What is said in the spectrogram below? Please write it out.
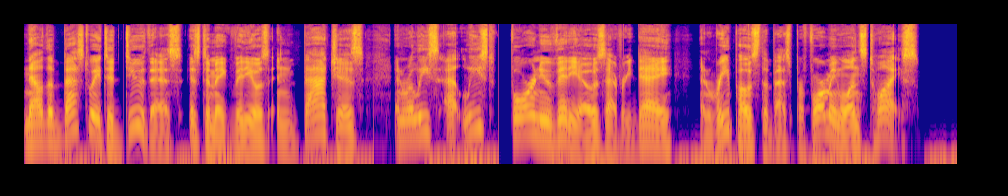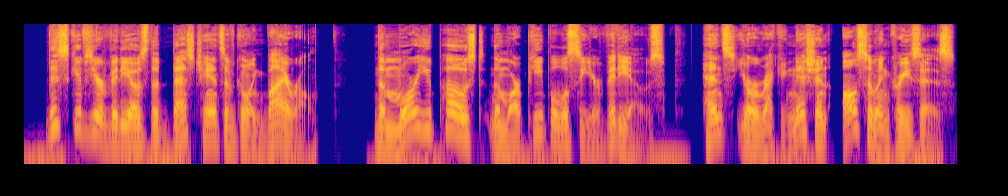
Now, the best way to do this is to make videos in batches and release at least four new videos every day and repost the best performing ones twice. This gives your videos the best chance of going viral. The more you post, the more people will see your videos. Hence, your recognition also increases.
